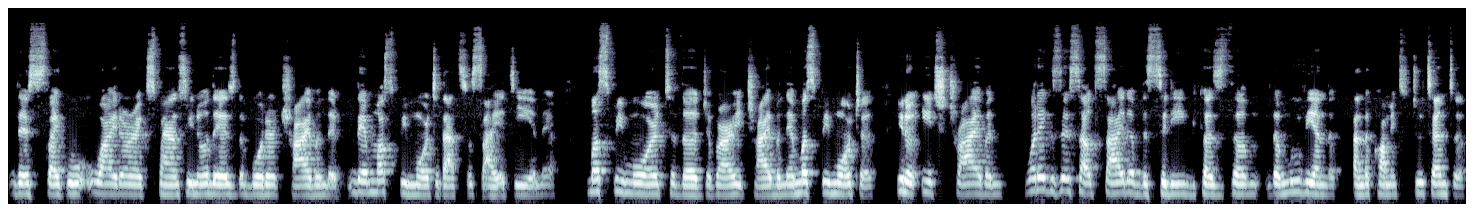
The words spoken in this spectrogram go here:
this like wider expanse. You know, there's the border tribe, and there, there must be more to that society, and there must be more to the Jabari tribe, and there must be more to you know each tribe and what exists outside of the city, because the the movie and the and the comics do tend to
